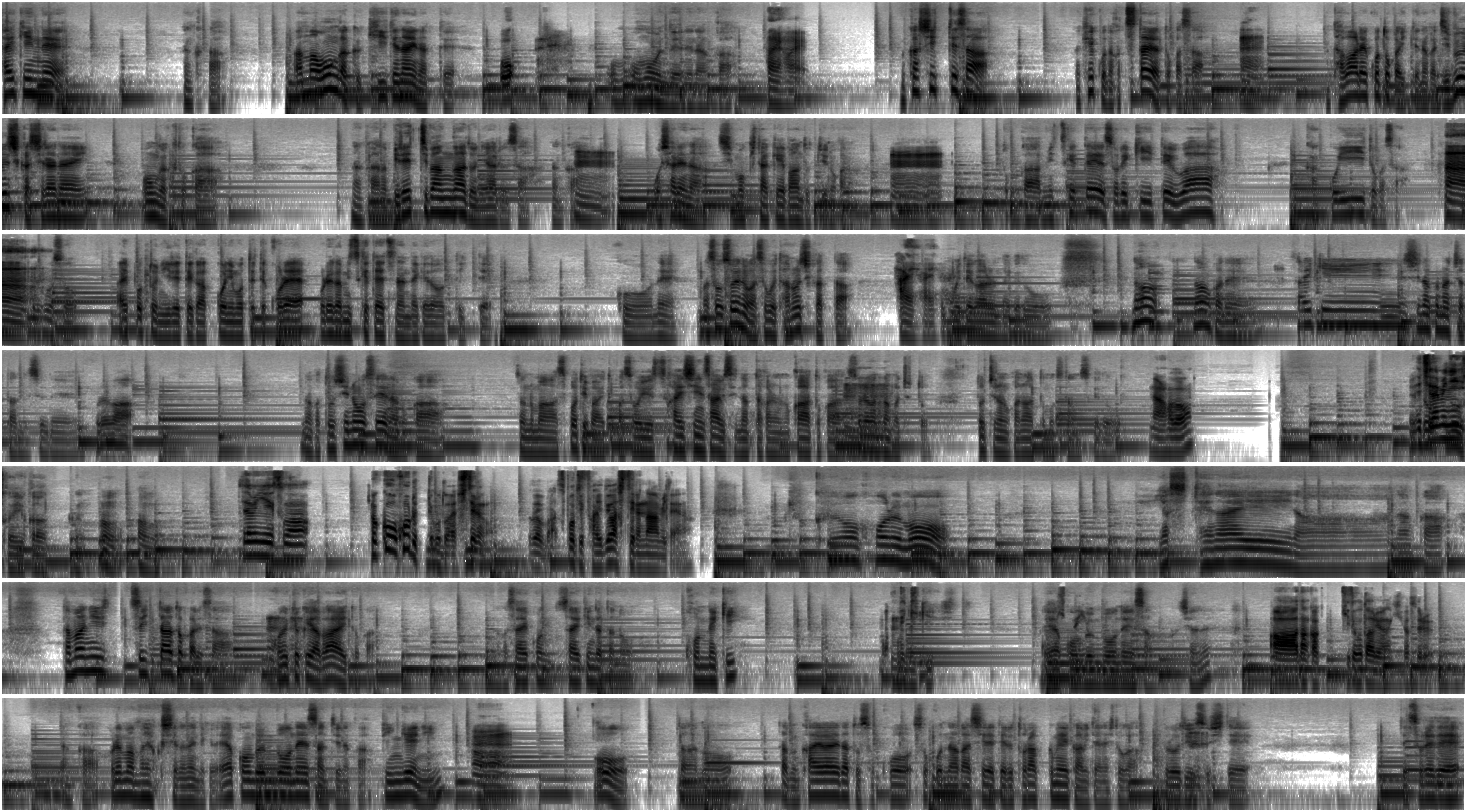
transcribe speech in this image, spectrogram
最近ね、なんか、あんま音楽聴いてないなっておお思うんだよね、なんか。はいはい。昔ってさ、結構なんか TSUTAYA とかさ、うん。タワレコとか行ってなんか自分しか知らない音楽とか、なんかあのビレッジヴァンガードにあるさ、なんかうん。おしゃれな下北系バンドっていうのかなうん。とか見つけてそれ聞いてうわーかっこいいとかさうん。それこそ iPod に入れて学校に持ってってこれ俺が見つけたやつなんだけどって言ってこうね、まあ、そうそういうのがすごい楽しかった。思い出があるんだけどななんかね最近しなくなっちゃったんですよね。これはなんか年のせいなのかそのまあ Spotify とかそういう配信サービスになったからなのかとかそれはなんかちょっとどっちなのかなと思ってたんですけど。なるほど。ええちなみにどうん？うんちなみに、その、曲を掘るってことはしてるの？例えば、Spotify ではしてるな、みたいな。曲を掘るもいやしてないな。ぁなんかたまに Twitter とかでさうん。この曲やばいとか、なんか最近最近だったの、コンネキコンネキエアコン文房姉さん知らない？ああ、なんか聞いたことあるような気がする。か、これもあんまよく知らないんだけど、エアコン文房姉さんっていうなんか、ピン芸人うんうん。を、あの、多分界隈だとそこ、そこ流し入れてるトラックメーカーみたいな人がプロデュースして、で、それで、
